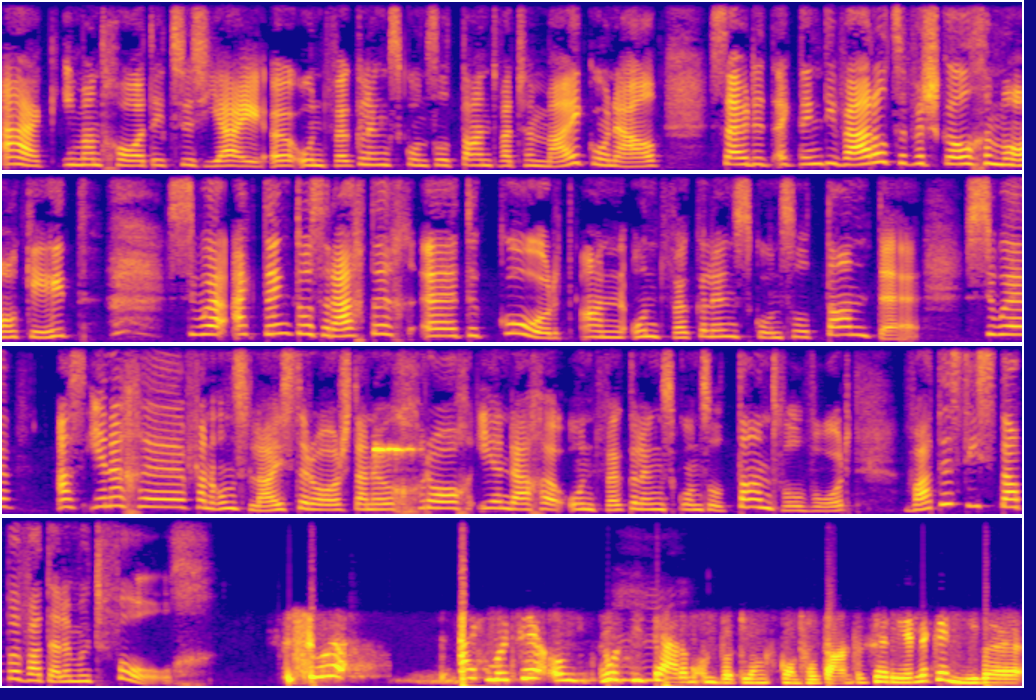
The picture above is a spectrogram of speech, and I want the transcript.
ek iemand gehad het soos jy, 'n ontwikkelingskonsultant wat vir my kon help, sou dit ek dink die wêreld se verskil gemaak het. So ek dink ons regtig 'n tekort aan ontwikkelingskonsultante. So as enige van ons luisteraars dan nou graag eendag 'n ontwikkelingskonsultant wil word, wat is die stappe wat hulle moet volg? So ek moet sê ons ook die term ontwikkelingskonsultant is 'n redelike nuwe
